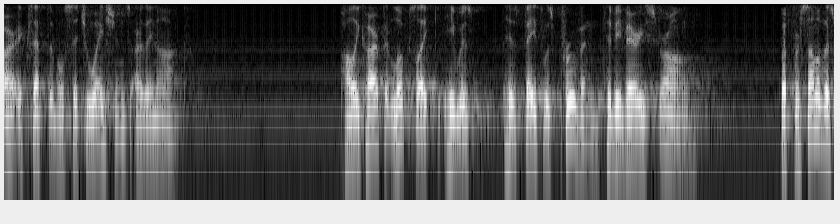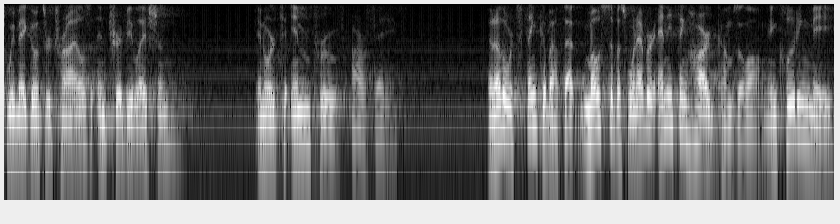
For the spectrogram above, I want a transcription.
are acceptable situations, are they not? Polycarp, it looks like he was, his faith was proven to be very strong. But for some of us, we may go through trials and tribulation in order to improve our faith. In other words, think about that. Most of us, whenever anything hard comes along, including me,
